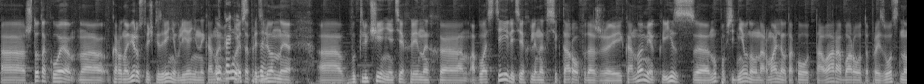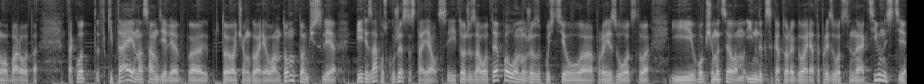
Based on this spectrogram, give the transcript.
а, что такое а, коронавирус с точки зрения влияния на экономику? Ну, конечно, это определенное да. выключение тех или иных а, областей или тех или иных секторов даже экономик из ну, повседневного нормального такого товарооборота, производственного оборота. Так вот, в Китае, на самом деле, то, о чем говорил Антон, в том числе, перезапуск уже состоялся. И тот же завод Apple, он уже запустил производство. И, в общем, общем и целом индексы, которые говорят о производственной активности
